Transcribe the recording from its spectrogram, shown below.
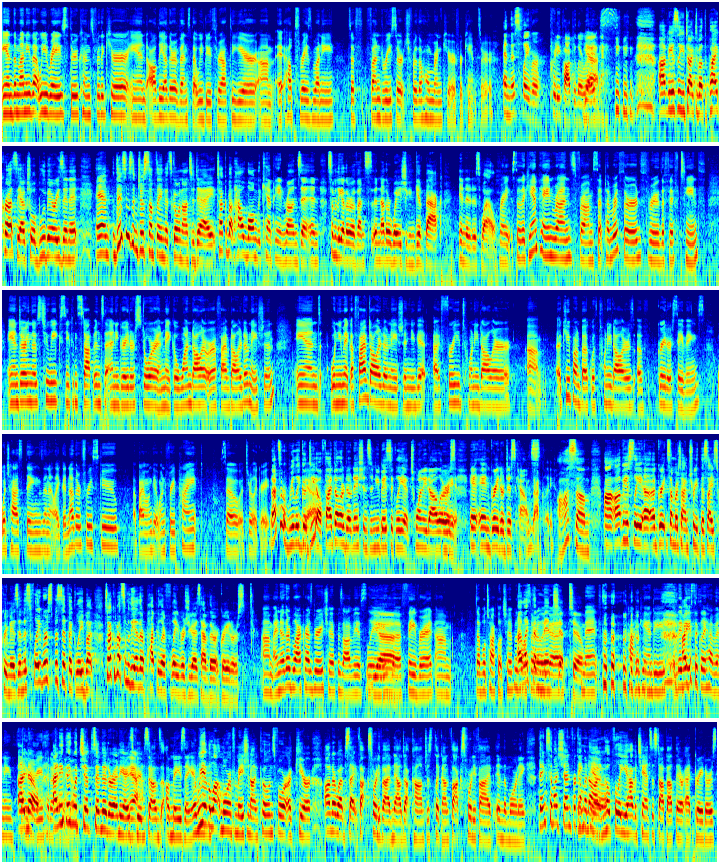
And the money that we raise through Cones for the Cure and all the other events that we do throughout the year, um, it helps raise money to f- fund research for the home run cure for cancer. And this flavor, pretty popular, right? Yes. Obviously, you talked about the pie crust, the actual blueberries in it. And this isn't just something that's going on today. Talk about how long the campaign runs and, and some of the other events and other ways you can give back in it as well. Right. So the campaign runs from September 3rd through the 15th. And during those two weeks, you can stop into any Graeter store and make a $1 or a $5 donation. And when you make a $5 donation, you get a free $20 um, a coupon book with $20 of Graeter savings, which has things in it like another free scoop, a buy one get one free pint. So it's really great. That's a really good Yeah. deal. $5 donations, and you basically get $20 Right. in, in greater discounts. Exactly. Awesome. Uh, obviously, a, a great summertime treat this ice cream is, and this flavor specifically, but talk about some of the other popular flavors you guys have there at Graeter's. Um, I know their black raspberry chip is obviously Yeah. the favorite. Um, double chocolate chip is I like also the really mint good. chip, too. Mint, cotton candy. They I- basically have any I know. you could ever Anything with chips in it or any ice Yeah. cream sounds amazing. And we have a lot more information on Cones for a Cure on our website, fox45now.com. Just click on Fox 45 in the morning. Thanks so much, Jen, for Thank coming on. you. And hopefully you have a chance to stop out there at Graeter's.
